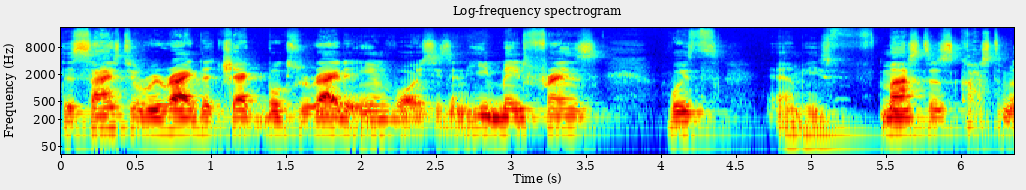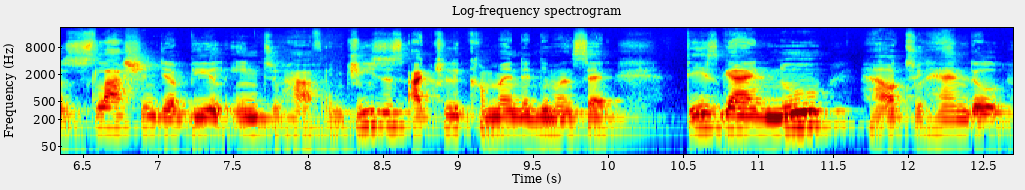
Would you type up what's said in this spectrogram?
decides to rewrite the checkbooks, rewrite the invoices, and he made friends with um, his master's customers, slashing their bill into half. And Jesus actually commended him and said, This guy knew how to handle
